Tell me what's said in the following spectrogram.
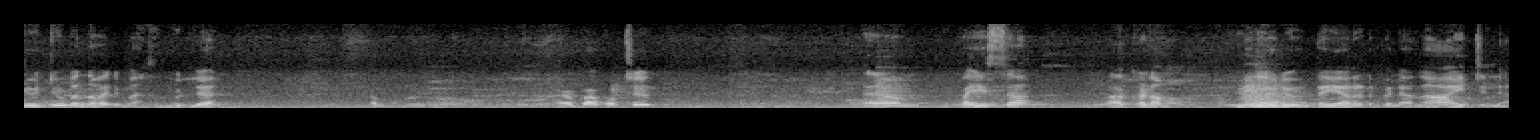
യൂട്യൂബെന്ന് വരുമാനമൊന്നുമില്ല. അപ്പം കുറച്ച് പൈസ ആക്കണം. എന്നൊരു തയ്യാറെടുപ്പിലാണ്. ആയിട്ടില്ല.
